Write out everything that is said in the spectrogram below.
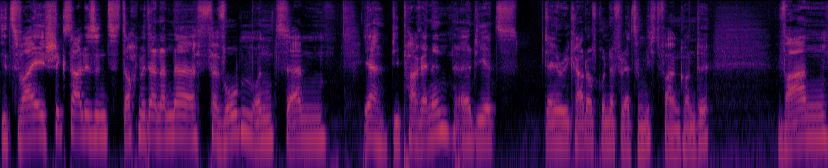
Die zwei Schicksale sind doch miteinander verwoben und ähm, ja, die paar Rennen, äh, die jetzt Daniel Ricciardo aufgrund der Verletzung nicht fahren konnte, waren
